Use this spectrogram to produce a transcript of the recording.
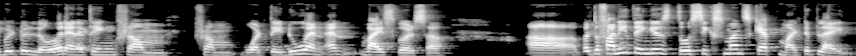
able to learn anything from from what they do and and vice versa. Uh, but the funny thing is, those six months kept multiplying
